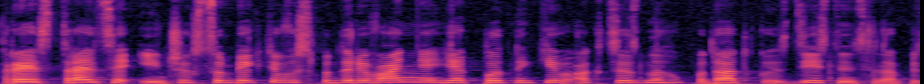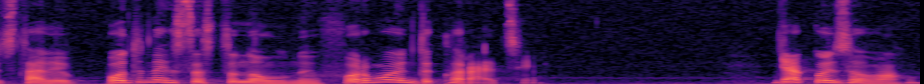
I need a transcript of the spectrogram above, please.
Реєстрація інших суб'єктів господарювання як платників акцизного податку здійснюється на підставі поданих за встановленою формою декларацій. Дякую за увагу!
